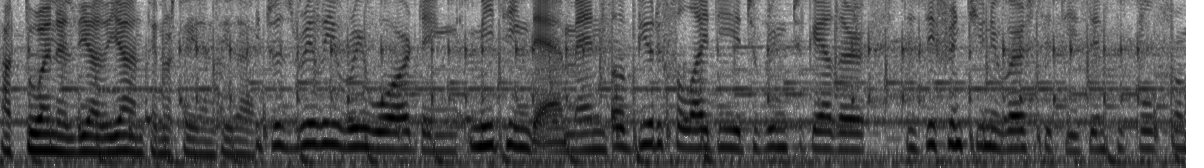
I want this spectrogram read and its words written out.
actúa en el día a día ante nuestra identidad. It was really rewarding meeting them and a beautiful idea to bring together these different universities and people from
